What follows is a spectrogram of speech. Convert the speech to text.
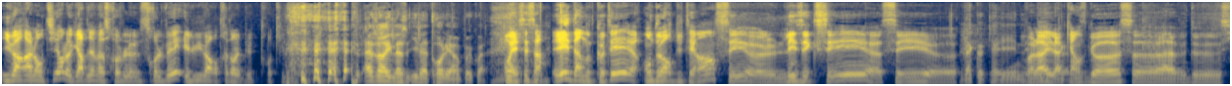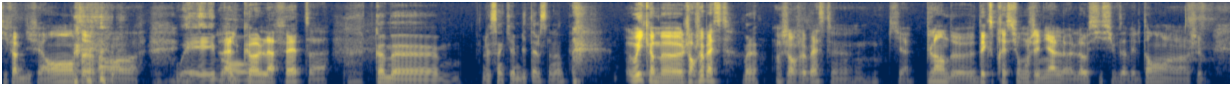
Il va ralentir, le gardien va se rele- se relever et lui va rentrer dans le but tranquille. ah, genre, il a, il a trollé un peu, quoi. ouais, c'est ça. Et d'un autre côté, en dehors du terrain, c'est euh, les excès, euh, c'est euh, La cocaïne. voilà, il a pipes, 15 gosses, de six femmes différentes, enfin, Oui, bon. l'alcool, la fête. Comme le cinquième Beatles, là, non? Oui, comme Georges Best. Voilà. Georges Best, qui a plein de- d'expressions géniales, là aussi, si vous avez le temps. euh,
